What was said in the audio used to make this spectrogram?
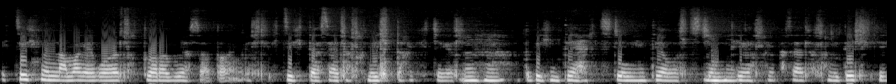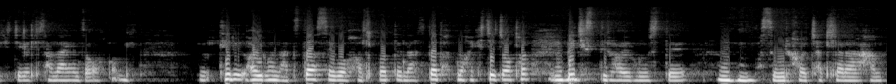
эцэг минь намайг яг ойлгохдгоороо би бас одоо ингээл эцэгтэй бас айлгуулах нээлттэй хичээгээл одоо би хинтээ харьцаж хинтээ уулзж байна тэр болохыг бас айлгуулах мэдээлэл хийг хичээгээл санаагийн зовоохгүй ингээл тэр хоёр хүн надтай бас айгүй холбоотой надтай дотнохыг хичээж байгаа болохоор би ч гэсэн тэр хоёр хүмүүстэй бас өөрийнхөө чадлаараа хамт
